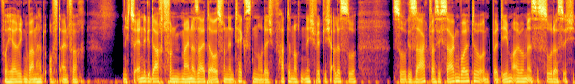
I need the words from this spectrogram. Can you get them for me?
vorherigen waren halt oft einfach nicht zu Ende gedacht von meiner Seite aus, von den Texten oder ich hatte noch nicht wirklich alles so, so gesagt, was ich sagen wollte und bei dem Album ist es so, dass ich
